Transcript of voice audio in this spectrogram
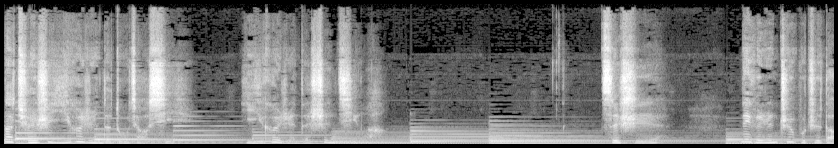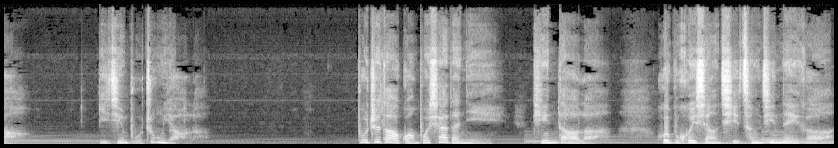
那全是一个人的独角戏，一个人的深情啊！此时，那个人知不知道，已经不重要了。不知道广播下的你听到了，会不会想起曾经那个？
